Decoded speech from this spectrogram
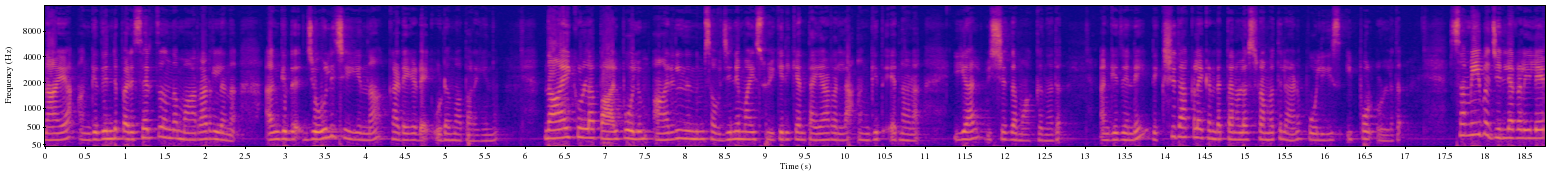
നായ അങ്കിതിന്റെ പരിസരത്ത് നിന്ന് മാറാറില്ലെന്ന് അങ്കിത് ജോലി ചെയ്യുന്ന കടയുടെ ഉടമ പറയുന്നു. നായയ്ക്കുള്ള പാൽ പോലും ആരിൽ നിന്നും സൗജന്യമായി സ്വീകരിക്കാൻ തയ്യാറല്ല അങ്കിത് എന്നാണ് ഇയാൾ വിശദമാക്കുന്നത്. അങ്കിതിന്റെ രക്ഷിതാക്കളെ കണ്ടെത്താനുള്ള ശ്രമത്തിലാണ് പോലീസ് ഇപ്പോൾ ഉള്ളത്. സമീപ ജില്ലകളിലെ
